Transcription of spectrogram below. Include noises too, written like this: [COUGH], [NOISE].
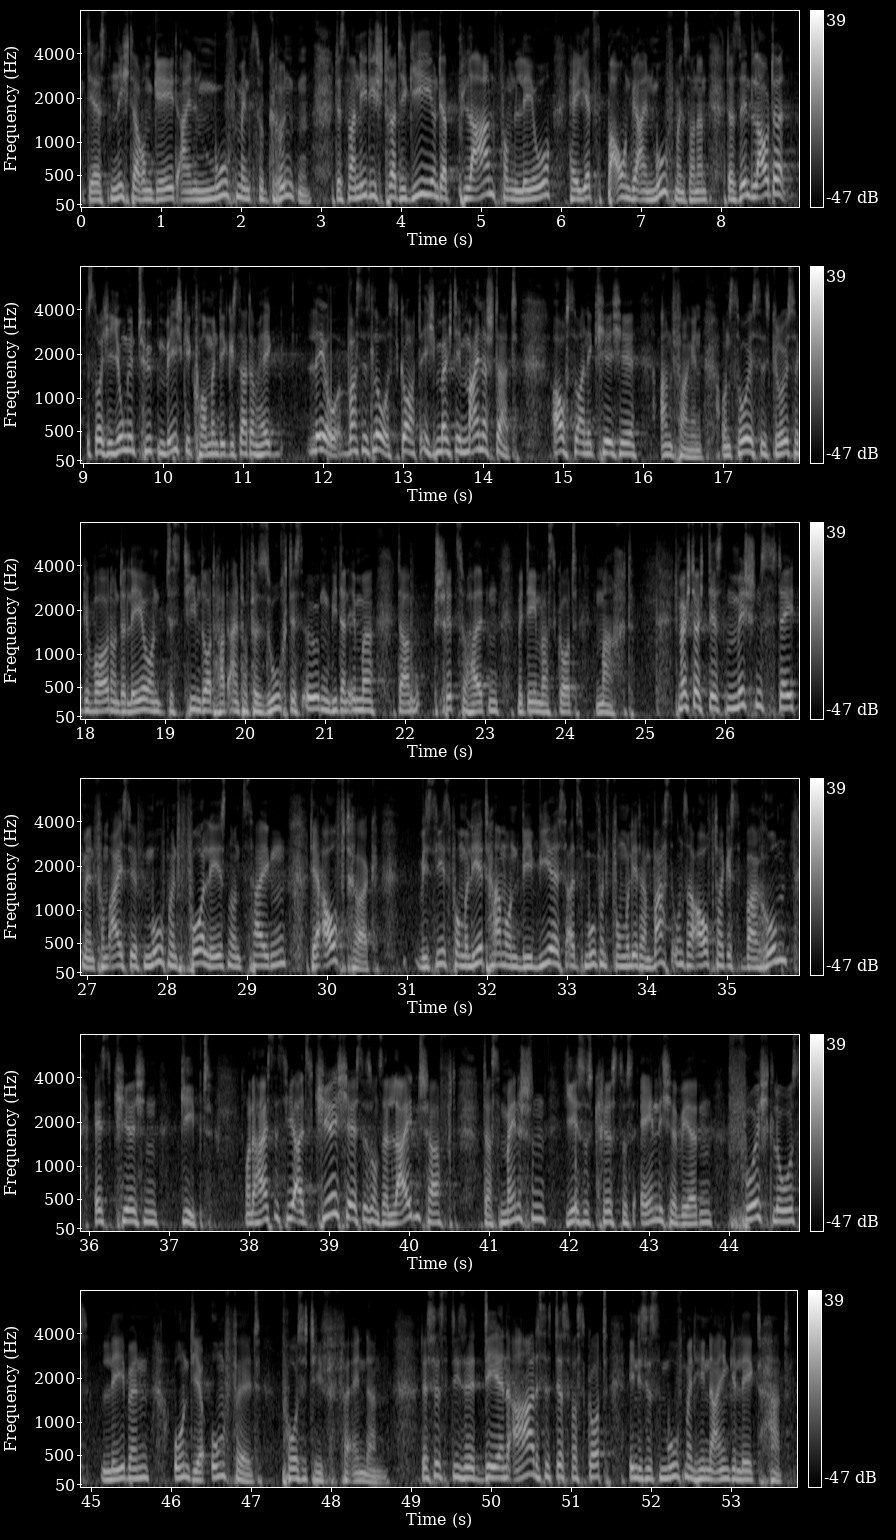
der es nicht darum geht, ein Movement zu gründen. Das war nie die Strategie und der Plan vom Leo, hey, jetzt bauen wir ein Movement, sondern da sind lauter solche jungen Typen wie ich gekommen, die gesagt haben, hey, Leo, was ist los? Gott, ich möchte in meiner Stadt auch so eine Kirche anfangen. Und so ist es größer geworden und der Leo und das Team dort hat einfach versucht, es irgendwie dann immer da Schritt zu halten mit dem, was Gott macht. Ich möchte euch das Mission Statement vom ICF Movement vorlesen und zeigen, der Auftrag, wie Sie es formuliert haben und wie wir es als Movement formuliert haben, was unser Auftrag ist, warum es Kirchen gibt. Und da heißt es hier, als Kirche ist es unsere Leidenschaft, dass Menschen Jesus Christus ähnlicher werden, furchtlos leben und ihr Umfeld positiv verändern. Das ist diese DNA, das ist das, was Gott in dieses Movement hineingelegt hat.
